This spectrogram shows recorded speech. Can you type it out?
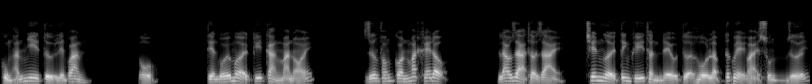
cùng hắn nhi tử liên quan. Ồ, tiền bối mời kỹ càng mà nói. Dương phóng con mắt khé động. Lao giả thở dài, trên người tinh khí thần đều tựa hồ lập tức bể vải xuống dưới,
